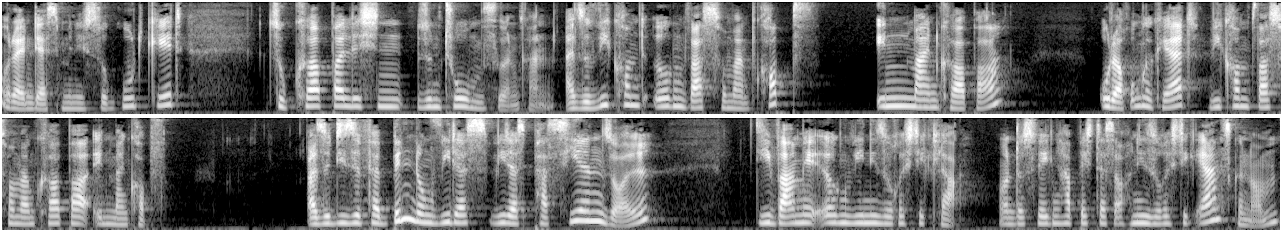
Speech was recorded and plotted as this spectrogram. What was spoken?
oder in der es mir nicht so gut geht, zu körperlichen Symptomen führen kann. Also wie kommt irgendwas von meinem Kopf in meinen Körper oder auch umgekehrt, wie kommt was von meinem Körper in meinen Kopf? Also diese Verbindung, wie das, wie das passieren soll, die war mir irgendwie nie so richtig klar. Und deswegen habe ich das auch nie so richtig ernst genommen.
